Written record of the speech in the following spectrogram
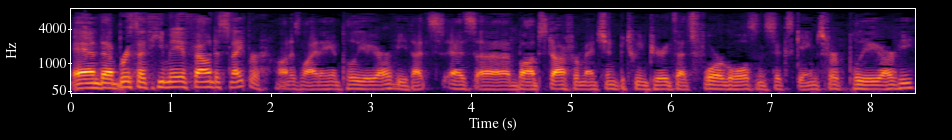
And uh, Bruce, he may have found a sniper on his line A in Puljujarvi. That's, as uh, Bob Stauffer mentioned, between periods, that's four goals in six games for Puljujarvi.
